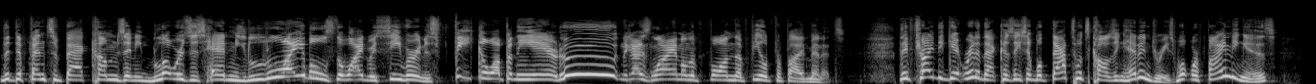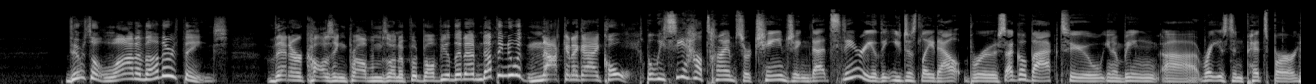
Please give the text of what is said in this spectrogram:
the defensive back comes and he lowers his head and he labels the wide receiver and his feet go up in the air, and, ooh, and the guy's lying on the, on the field for five minutes. They've tried to get rid of that because they said, well, that's what's causing head injuries. What we're finding is there's a lot of other things that are causing problems on a football field that have nothing to do with knocking a guy cold. But we see how times are changing. That scenario that you just laid out, Bruce, I go back to, you know, being uh, raised in Pittsburgh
